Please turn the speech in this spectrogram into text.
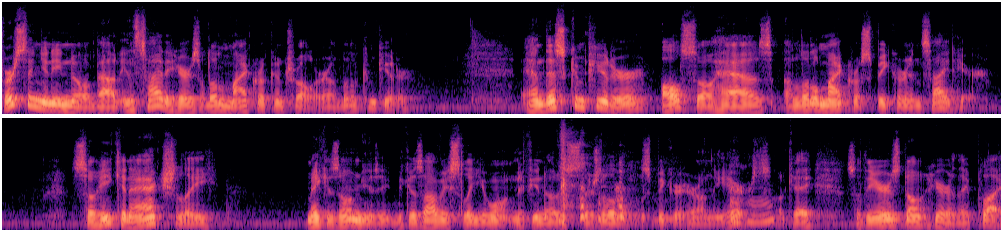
first thing you need to know about inside of here is a little microcontroller, a little computer. And this computer also has a little micro speaker inside here. So he can actually make his own music because obviously you won't. And if you notice, there's a little speaker here on the uh-huh. ears, okay? So the ears don't hear, they play.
